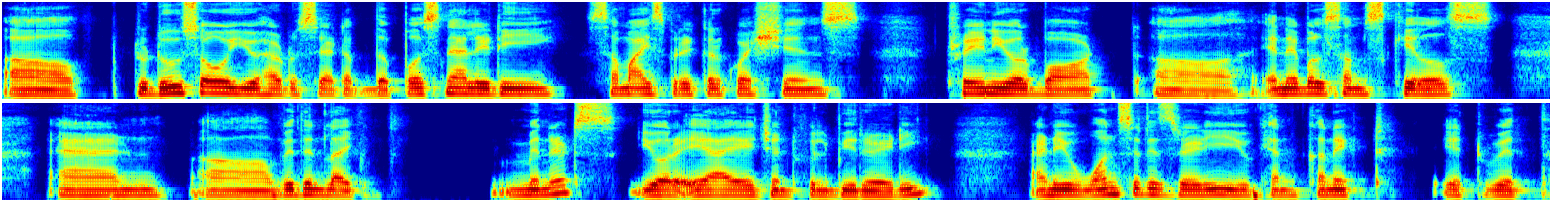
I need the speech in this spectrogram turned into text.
Uh, to do so, you have to set up the personality, some icebreaker questions, train your bot, uh, enable some skills, and uh, within like minutes, your AI agent will be ready. And you, once it is ready, you can connect it with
